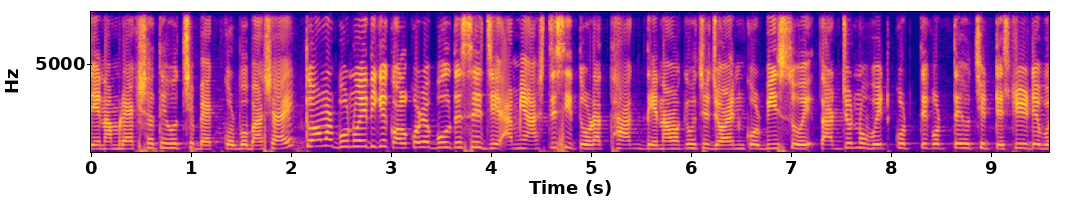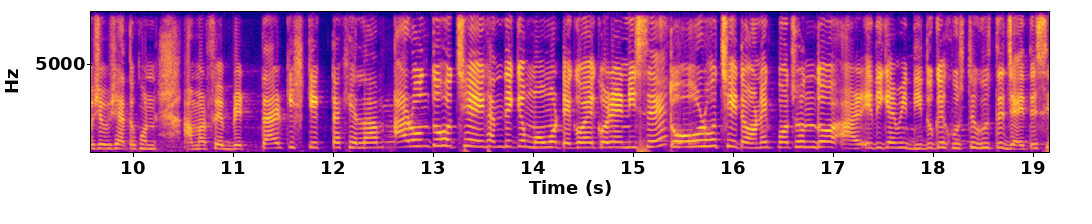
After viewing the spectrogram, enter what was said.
দেন আমরা একসাথে হচ্ছে ব্যাক করব বাসায়। তো আমার বোনও এদিকে কল করে বলতেছে যে আমি আসতেছি, তোরা থাক দেন আমাকে হচ্ছে জয়েন করবি। সো তার জন্য ওয়েট করতে করতে করতে হচ্ছে টেস্টিতে বসে বসে এতক্ষণ আমার ফেভারিট টার্কিশ কেকটা খেলাম। আর অন্তু হচ্ছে এখান থেকে মোমো টেকওয়াই করে নিছে। তো ওর হচ্ছে এটা অনেক পছন্দ। আর এদিকে আমি দিদুকে খুঁজতে খুঁজতে যাইতেছি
